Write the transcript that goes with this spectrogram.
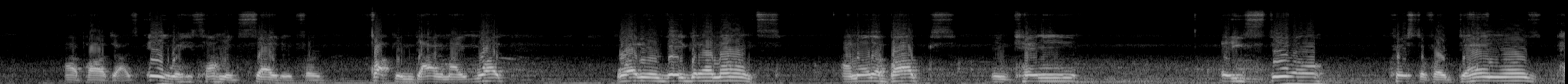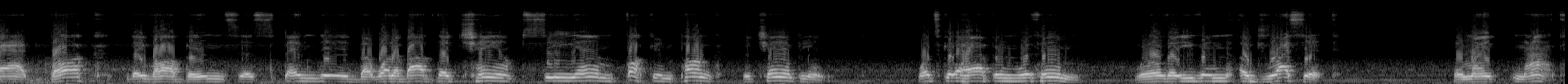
I apologize. Anyways, I'm excited for fucking Dynamite. What? What are they gonna announce? I know the Bucks and Kenny, Ace Steel, Christopher Daniels, Pat Buck. They've all been suspended. But what about the champ, CM fucking Punk, the champion? What's going to happen with him? Will they even address it? They might not.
